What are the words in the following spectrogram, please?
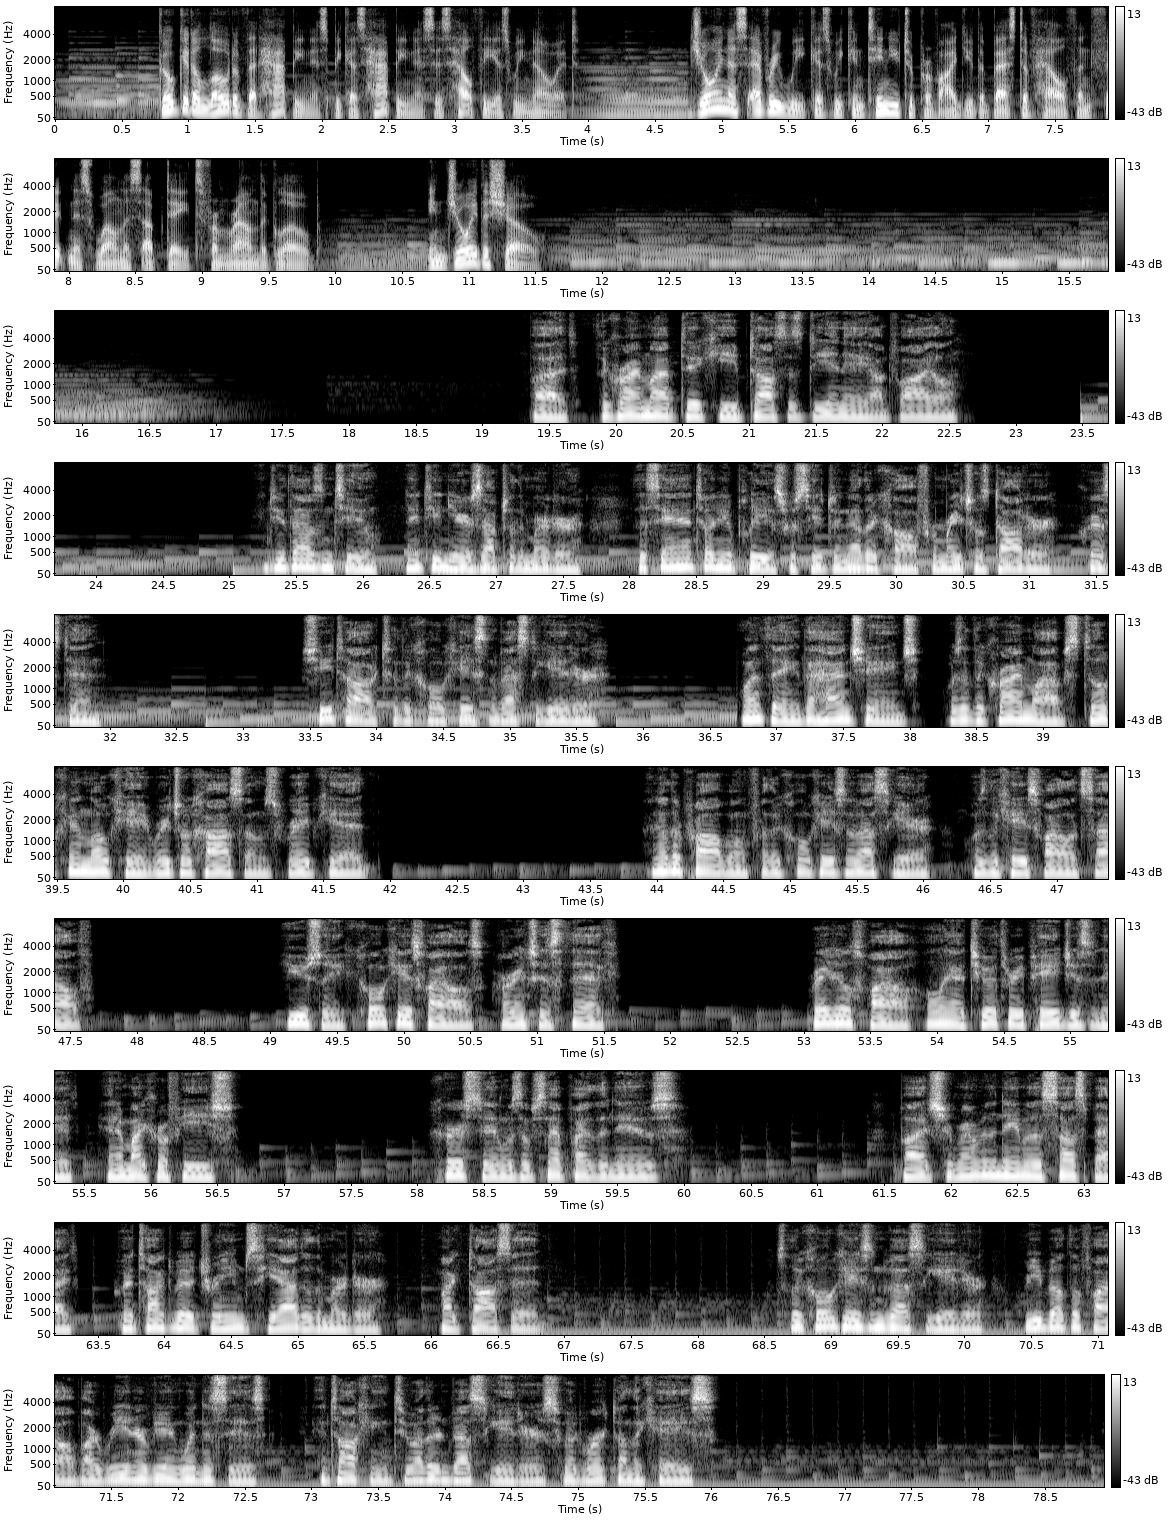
Go get a load of that happiness because happiness is healthy as we know it. Join us every week as we continue to provide you the best of health and fitness wellness updates from around the globe. Enjoy the show. But the crime lab did keep Dossett's DNA on file. In 2002, 19 years after the murder, the San Antonio police received another call from Rachel's daughter, Kirsten. She talked to the cold case investigator. One thing that hadn't changed was that the crime lab still can locate Rachel Kosum's rape kit. Another problem for the cold case investigator was the case file itself. Usually, cold case files are inches thick. Rachel's file only had two or three pages in it and a microfiche. Kirsten was upset by the news, but she remembered the name of the suspect who had talked about dreams he had of the murder, Mike Dossett. So the cold case investigator rebuilt the file by re interviewing witnesses and talking to other investigators who had worked on the case.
